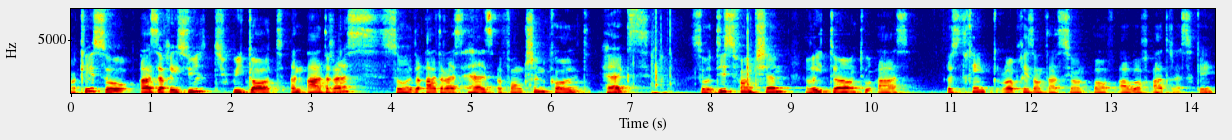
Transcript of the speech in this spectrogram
Okay, so as a result, we got an address. So the address has a function called hex. So this function return to us a string representation of our address, okay?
